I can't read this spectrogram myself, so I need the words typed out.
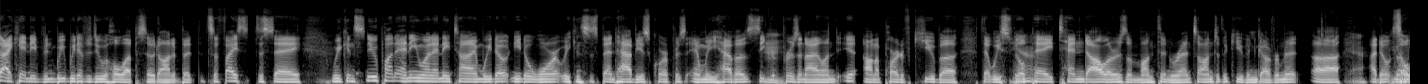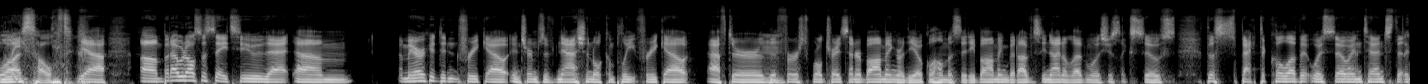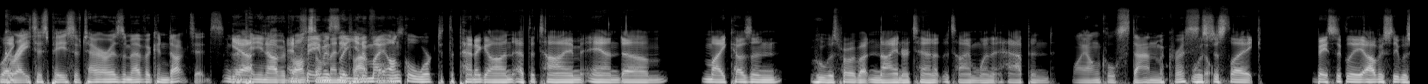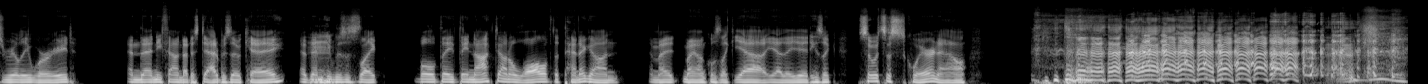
I can't even. We, we'd have to do a whole episode on it, but suffice it to say, we can snoop on anyone anytime. We don't need a warrant. We can suspend habeas corpus, and we have a secret Mm. prison island on a part of Cuba that we still Yeah. pay ten dollars a month in rent on to the Cuban government. Uh, Yeah. I don't It's know why. leasehold. yeah, um, but I would also say too that um, America didn't freak out in terms of national complete freak out after the Mm. first World Trade Center bombing or the Oklahoma City bombing, but obviously 9/11 was just like so the spectacle of it was so intense that the like greatest piece of terrorism ever conducted. Yeah. opinion I've and advanced on famously, many you know, my uncle worked at the Pentagon at the time, and um, my cousin, who was probably about nine or ten at the time when it happened, my uncle Stan McChrystal. was just like basically obviously was really worried and then he found out his dad was okay and then he Mm. was just like well they they knocked down a wall of the pentagon and my my uncle's like yeah yeah they did he's like so it's a square now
